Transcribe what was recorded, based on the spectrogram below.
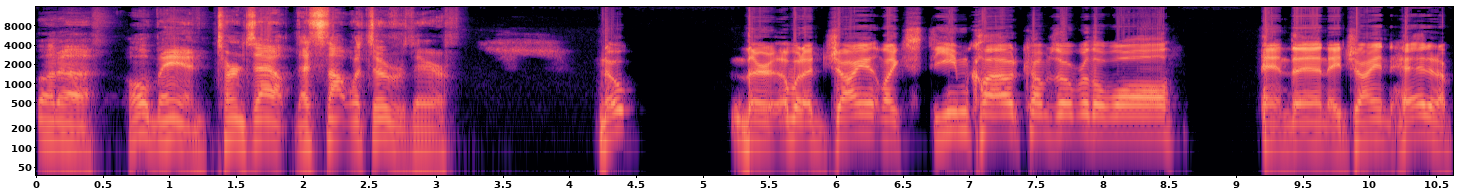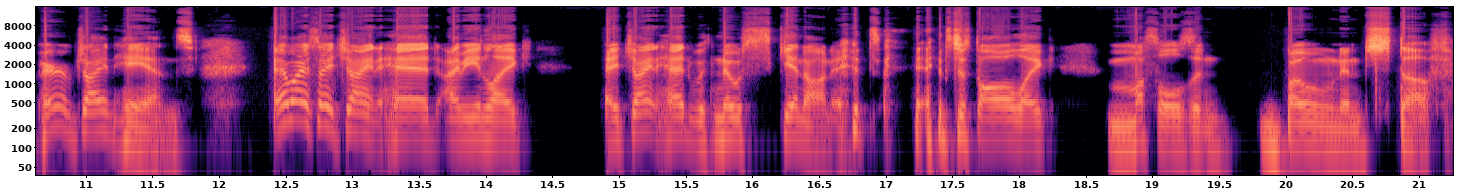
But uh oh man, turns out that's not what's over there. Nope. There, when a giant like steam cloud comes over the wall, and then a giant head and a pair of giant hands. And when I say giant head, I mean like a giant head with no skin on it. it's just all like muscles and bone and stuff.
